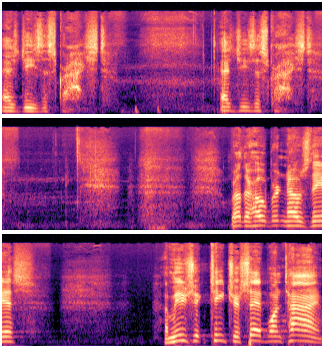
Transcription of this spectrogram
as Jesus Christ. As Jesus Christ. Brother Hobart knows this. A music teacher said one time,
